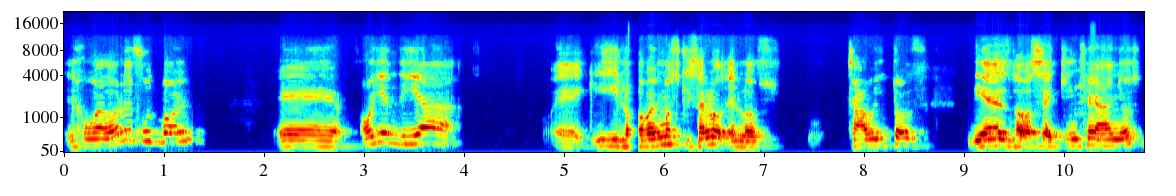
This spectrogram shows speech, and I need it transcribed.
El jugador de fútbol, eh, hoy en día, eh, y lo vemos quizá en los chavitos, 10, 12, 15 años,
